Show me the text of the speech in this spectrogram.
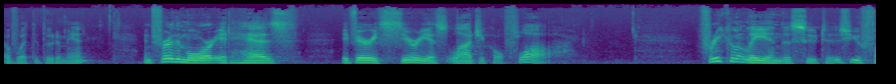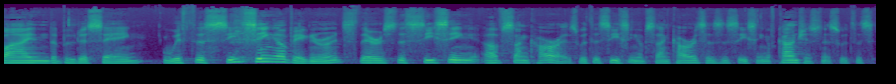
of what the Buddha meant. And furthermore, it has a very serious logical flaw. Frequently in the suttas, you find the Buddha saying, with the ceasing of ignorance, there's the ceasing of sankharas. With the ceasing of sankharas, there's the ceasing of consciousness. With this,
